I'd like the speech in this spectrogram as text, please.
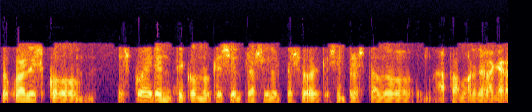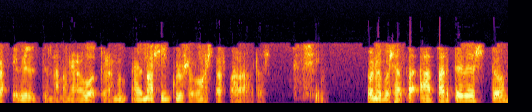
lo cual es, es coherente con lo que siempre ha sido el PSOE, que siempre ha estado a favor de la guerra civil de una manera u otra, ¿no? Además, incluso con estas palabras. Sí. Bueno, pues aparte de esto,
